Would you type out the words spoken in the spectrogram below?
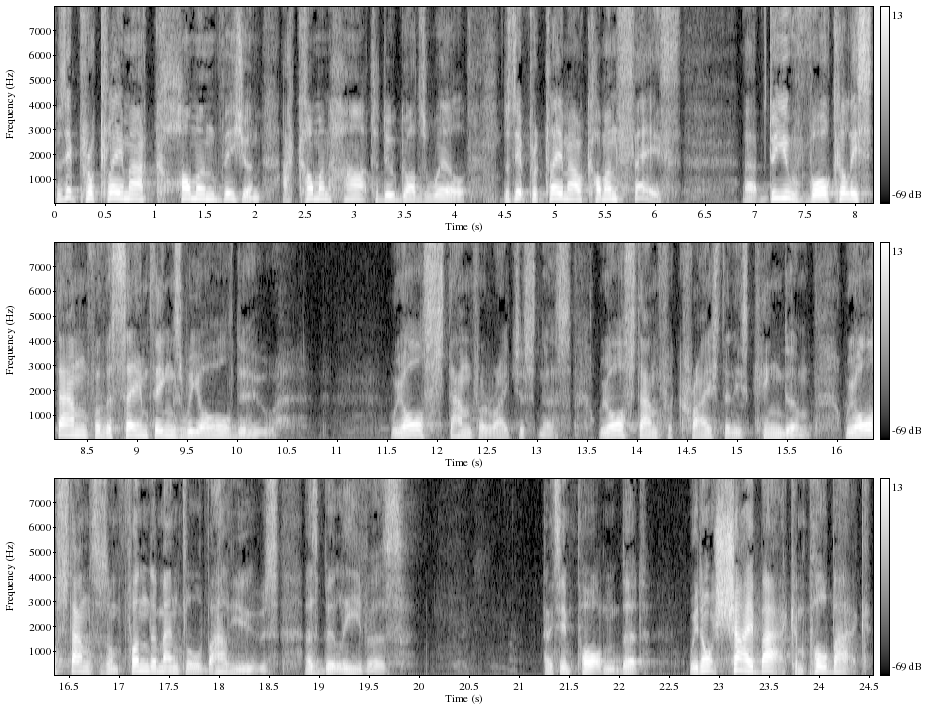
does it proclaim our common vision, our common heart to do God's will? Does it proclaim our common faith? Uh, do you vocally stand for the same things we all do? We all stand for righteousness. We all stand for Christ and his kingdom. We all stand for some fundamental values as believers. And it's important that we don't shy back and pull back,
